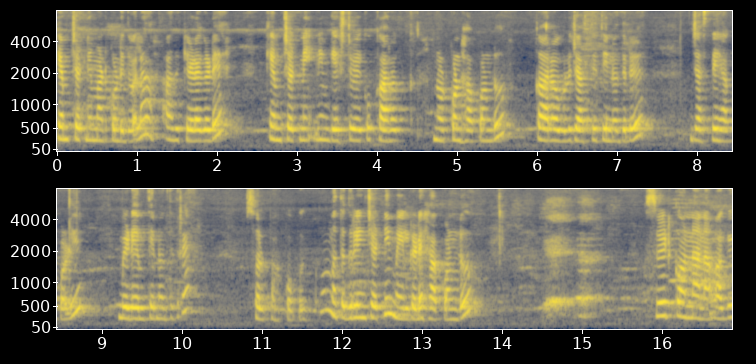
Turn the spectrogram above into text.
ಕೆಂಪು ಚಟ್ನಿ ಮಾಡ್ಕೊಂಡಿದ್ವಲ್ಲ, ಅದು ಕೆಳಗಡೆ ಕೆಂಪು ಚಟ್ನಿ. ನಿಮ್ಗೆ ಎಷ್ಟು ಬೇಕು ಖಾರ ನೋಡ್ಕೊಂಡು ಹಾಕ್ಕೊಂಡು, ಖಾರ ಒಬ್ಬರು ಜಾಸ್ತಿ ತಿನ್ನೋದ್ರೆ ಜಾಸ್ತಿ ಹಾಕ್ಕೊಳ್ಳಿ ಮೀಡಿಯಮ್ ತಿನ್ನೋದಿದ್ರೆ ಸ್ವಲ್ಪ ಹಾಕ್ಕೋಬೇಕು. ಮತ್ತು ಗ್ರೀನ್ ಚಟ್ನಿ ಮೇಲ್ಗಡೆ ಹಾಕ್ಕೊಂಡು, ಸ್ವೀಟ್ ಕಾರ್ನ್ನ ಅವಾಗೆ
